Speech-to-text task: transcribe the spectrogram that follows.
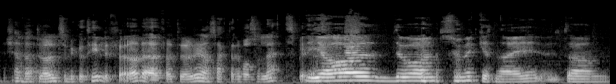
Jag kände att du hade inte så mycket att tillföra där för att du hade redan sagt att det var så lätt spelet. Ja, det var inte så mycket nej. Utan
